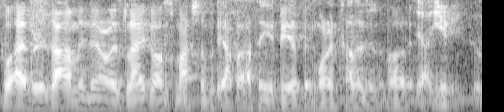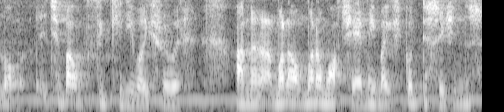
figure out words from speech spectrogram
whatever his arm in there or his leg or smash somebody. Up. But I think he'd be a bit more intelligent about it. Yeah, you, look, it's about thinking your way through it. And uh, when, I, when I watch him, he makes good decisions.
